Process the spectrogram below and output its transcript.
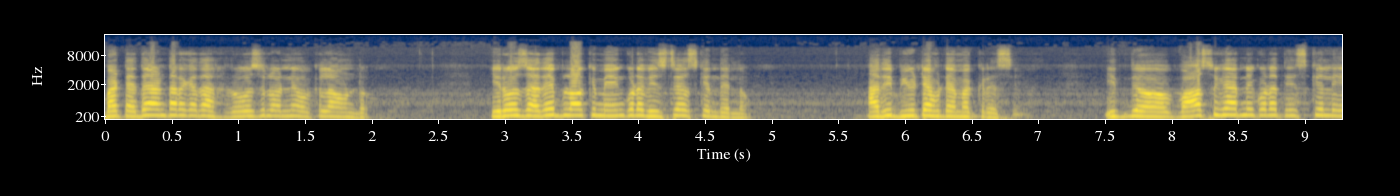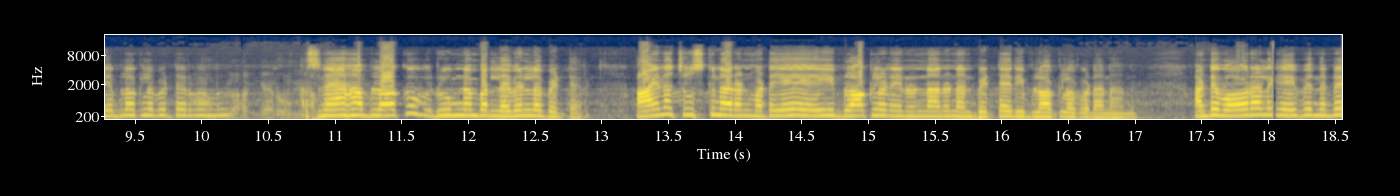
బట్ అదే అంటారు కదా రోజులు అన్నీ ఒకలా ఉండవు ఈరోజు అదే బ్లాక్కి మేము కూడా విజిటర్స్ కింద వెళ్ళాం. అది బ్యూటీ ఆఫ్ డెమోక్రసీ. ఇది వాసు గారిని కూడా తీసుకెళ్ళి ఏ బ్లాక్లో పెట్టారు మిమ్మల్ని? స్నేహ బ్లాక్ రూమ్ నెంబర్ లెవెన్లో పెట్టారు. ఆయన చూసుకున్నారనమాట ఏ ఏ ఈ బ్లాక్లో నేను ఉన్నాను నన్ను పెట్టారు ఈ బ్లాక్లో కూడా నన్ను అంటే ఓవరాల్గా అయిపోయిందంటే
